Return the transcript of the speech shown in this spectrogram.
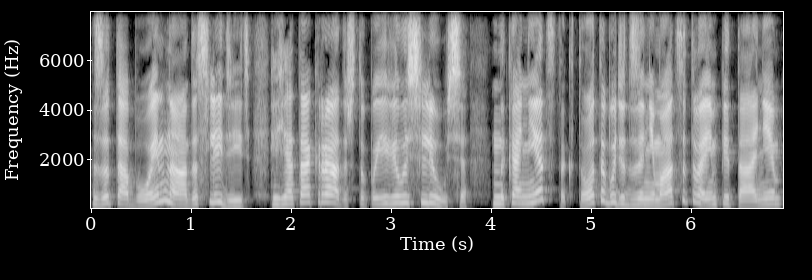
За тобой надо следить. Я так рада, что появилась Люся. Наконец-то кто-то будет заниматься твоим питанием,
